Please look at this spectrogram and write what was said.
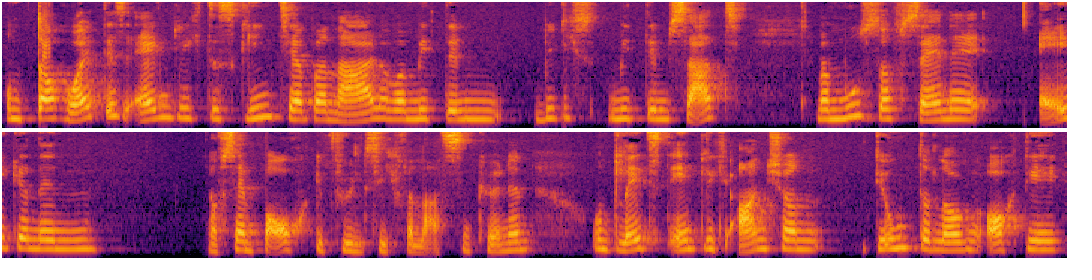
Und da heute ist eigentlich, das klingt sehr banal, aber mit dem, wirklich mit dem Satz, man muss auf seine eigenen, auf sein Bauchgefühl sich verlassen können und letztendlich anschauen, die Unterlagen, auch die,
